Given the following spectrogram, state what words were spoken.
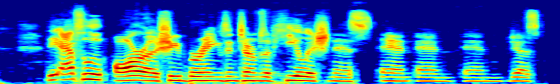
the absolute aura she brings in terms of heelishness and and and just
